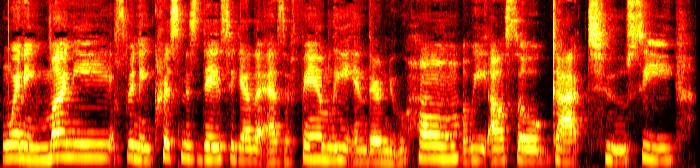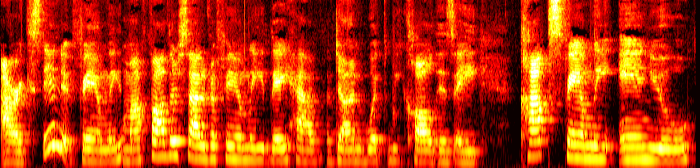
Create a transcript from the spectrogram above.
winning money, spending Christmas Day together as a family in their new home. We also got to see our extended family. My father's side of the family, they have done what we call is a Cox family annual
